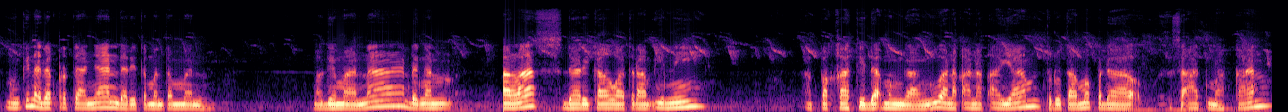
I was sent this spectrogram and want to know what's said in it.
Mungkin ada pertanyaan dari teman-teman. Bagaimana dengan alas dari kawat ram ini? Apakah tidak mengganggu anak-anak ayam terutama pada saat makan?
